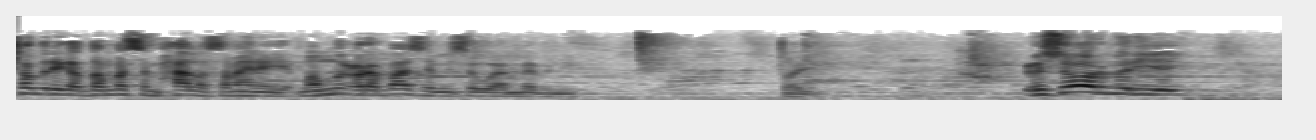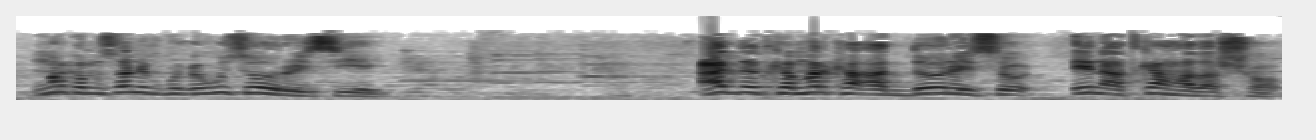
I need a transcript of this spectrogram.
shadriga dambese maxaa la samaynaya ma mise waa mabni? Ayib wuxuu hormariyey marka musanifku wuxuu ugu soo horreysiiyey. Cadadka marka aad doonayso in aad ka hadasho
